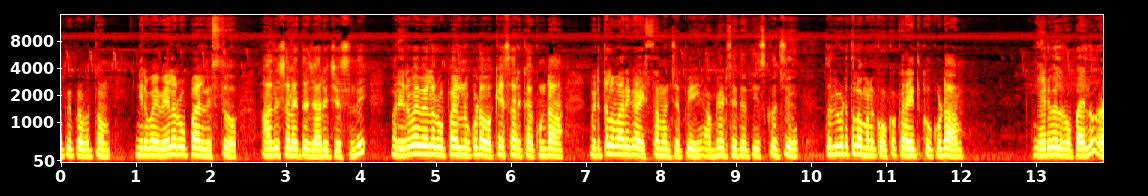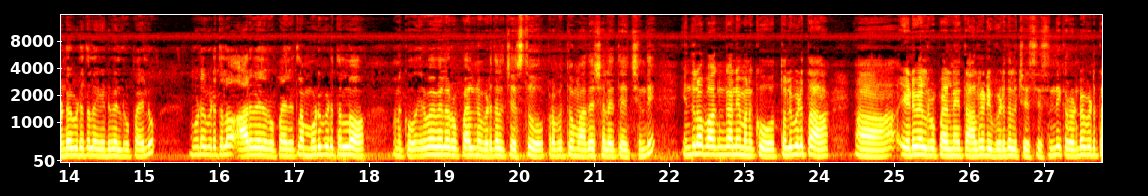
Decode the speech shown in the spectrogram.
ఏపీ ప్రభుత్వం ఇరవై వేల రూపాయలను ఇస్తూ ఆదేశాలు అయితే జారీ చేసింది. మరి ఇరవై వేల రూపాయలను కూడా ఒకేసారి కాకుండా విడతల వారీగా ఇస్తామని చెప్పి అప్డేట్స్ అయితే తీసుకొచ్చి తొలి విడతలో మనకు ఒక్కొక్క రైతుకు కూడా ఏడు వేల రూపాయలు రెండో విడతలో ఏడు వేల రూపాయలు మూడో విడతలో ఆరు వేల రూపాయలు ఇట్లా మూడు విడతల్లో మనకు ఇరవై వేల రూపాయలను విడుదల చేస్తూ ప్రభుత్వం ఆదేశాలు అయితే ఇచ్చింది. ఇందులో భాగంగానే మనకు తొలి విడత ఏడు వేల రూపాయలను అయితే ఆల్రెడీ విడుదల చేసేసింది. ఇక రెండో విడత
